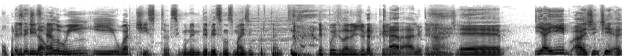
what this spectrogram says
o Ele presidente fez da Halloween e O Artista. Segundo o MDB, são os mais importantes. Depois o Laranja Mecânica. Caralho. É, e aí, a gente. eh,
